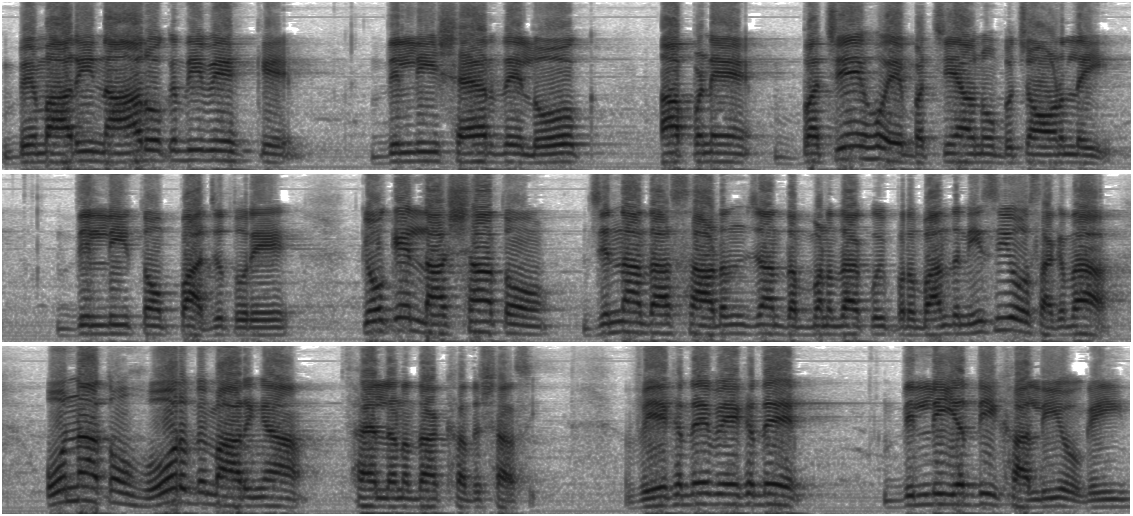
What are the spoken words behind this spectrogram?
ਬਿਮਾਰੀ ਨਾ ਰੁਕਦੀ ਵੇਖ ਕੇ ਦਿੱਲੀ ਸ਼ਹਿਰ ਦੇ ਲੋਕ ਆਪਣੇ ਬਚੇ ਹੋਏ ਬੱਚਿਆਂ ਨੂੰ ਬਚਾਉਣ ਲਈ ਦਿੱਲੀ ਤੋਂ ਭੱਜ ਤੁਰੇ, ਕਿਉਂਕਿ ਲਾਸ਼ਾਂ ਤੋਂ ਜਿਨ੍ਹਾਂ ਦਾ ਸਾੜਨ ਜਾਂ ਦੱਬਣ ਦਾ ਕੋਈ ਪ੍ਰਬੰਧ ਨਹੀਂ ਸੀ ਹੋ ਸਕਦਾ, ਉਹਨਾਂ ਤੋਂ ਹੋਰ ਬਿਮਾਰੀਆਂ ਫੈਲਣ ਦਾ ਖਦਸ਼ਾ ਸੀ। ਵੇਖਦੇ ਵੇਖਦੇ ਦਿੱਲੀ ਅੱਧੀ ਖਾਲੀ ਹੋ ਗਈ।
